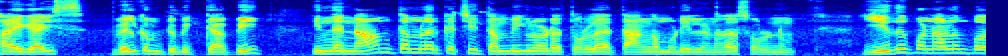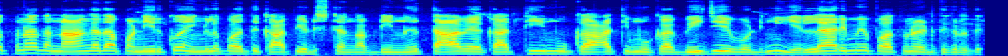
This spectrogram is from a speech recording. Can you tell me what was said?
Hi guys welcome to big topic இந்த நாம் தமிழர் கட்சி தம்பிகளோட தொல்லை தாங்க முடியலன்னு தான் சொல்லணும். எது பண்ணாலும் பார்த்தோன்னா அதை நாங்கள் தான் பண்ணியிருக்கோம். எங்களை பார்த்து காப்பி அடிச்சிட்டாங்க அப்படின்னு தாவேக்கா திமுக அதிமுக பிஜேபி அப்படின்னு எல்லாருமே பார்த்தோன்னா எடுத்துக்கிறது.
